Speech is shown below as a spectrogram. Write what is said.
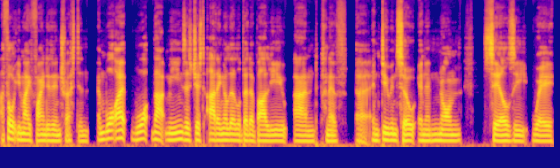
I thought you might find it interesting. And what I, what that means is just adding a little bit of value and kind of uh, and doing so in a non salesy way.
